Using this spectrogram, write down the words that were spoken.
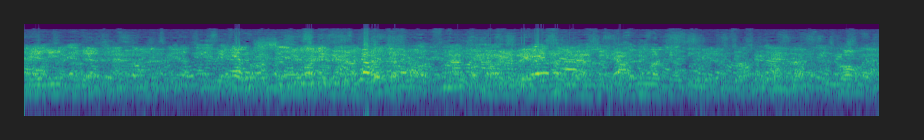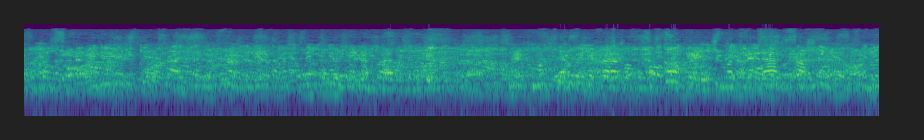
Men det är mycket så här, jag vet att jag mer att man tror ungefär vad man står som man tycker är sanningen. Men det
